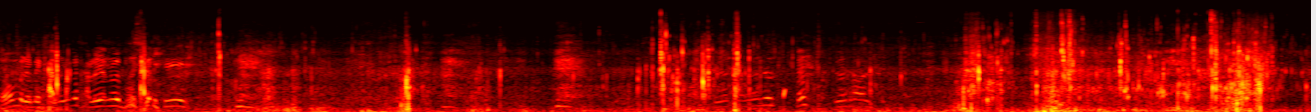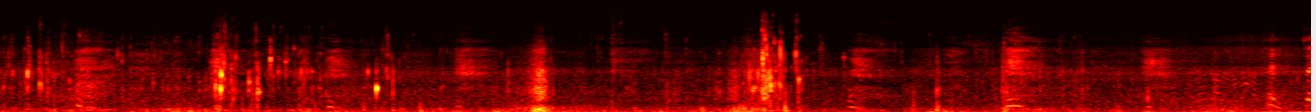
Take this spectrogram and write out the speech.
No, hombre, me jaló me jaló, ya no me puedo salir. ¿Eh? ¿Qué otra bola? Sí.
